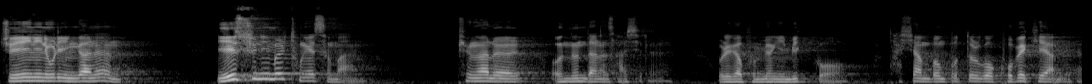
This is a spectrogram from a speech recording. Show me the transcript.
죄인인 우리 인간은 예수님을 통해서만 평안을 얻는다는 사실을 우리가 분명히 믿고 다시 한번 붙들고 고백해야 합니다.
